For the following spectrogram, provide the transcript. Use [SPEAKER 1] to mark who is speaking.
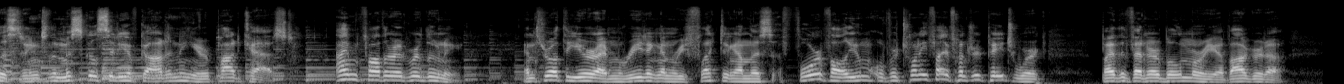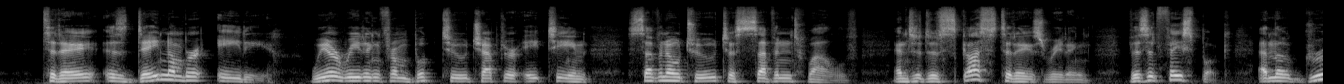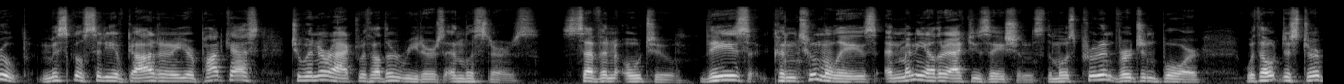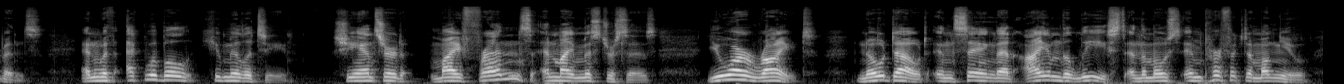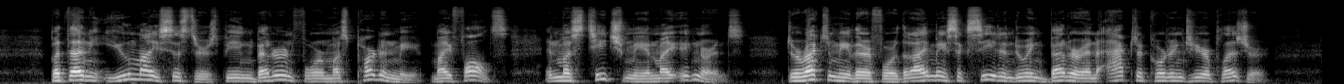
[SPEAKER 1] listening to the Mystical City of God in a Year podcast. I'm Father Edward Looney, and throughout the year I'm reading and reflecting on this four volume, over 2,500 page work by the Venerable Maria of. Today is day number 80. We are reading from Book 2, Chapter 18, 702 to 712. And to discuss today's reading, visit Facebook and the group Mystical City of God in a Year podcast to interact with other readers and listeners. 702. These contumelies and many other accusations the most prudent virgin bore without disturbance and with equable humility. She answered, My friends and my mistresses, you are right, no doubt, in saying that I am the least and the most imperfect among you. But then you, my sisters, being better informed, must pardon me my faults, and must teach me in my ignorance. Direct me, therefore, that I may succeed in doing better and act according to your pleasure.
